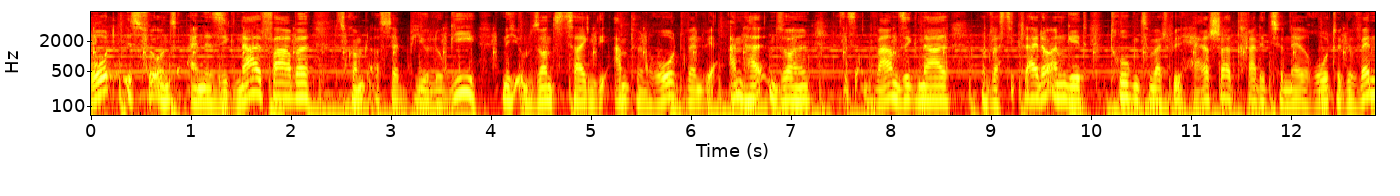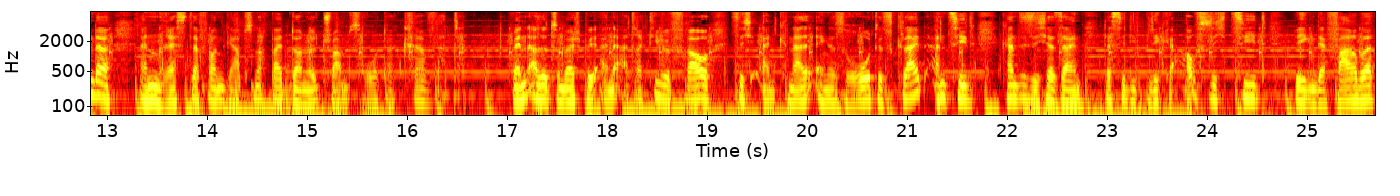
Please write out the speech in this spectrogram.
Rot ist für uns eine Signalfarbe. Das kommt aus der Biologie. Nicht umsonst zeigen die Ampeln rot, wenn wir anhalten sollen. Das ist ein Warnsignal. Und was die Kleidung angeht, trugen zum Beispiel Herrscher traditionell rote Gewänder. Einen Rest davon gab es noch bei Donald Trumps roter Krawatte. Wenn also zum Beispiel eine attraktive Frau sich ein knallenges rotes Kleid anzieht, kann sie sicher sein, dass sie die Blicke auf sich zieht, wegen der Farbe,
